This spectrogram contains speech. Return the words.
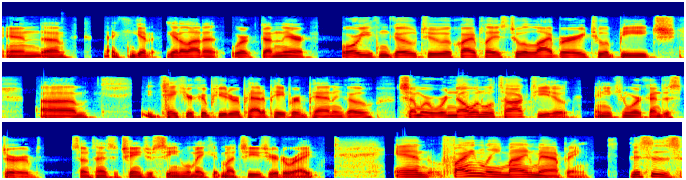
and um, I can get get a lot of work done there. Or you can go to a quiet place, to a library, to a beach. Um, you take your computer, pad of paper and pen, and go somewhere where no one will talk to you, and you can work undisturbed. Sometimes a change of scene will make it much easier to write. And finally, mind mapping. This is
